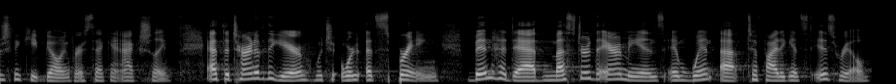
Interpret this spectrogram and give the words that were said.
just going to keep going for a second, actually. At the turn of the year, which or at spring, Ben Hadad mustered the Arameans and went up to fight against Israel.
